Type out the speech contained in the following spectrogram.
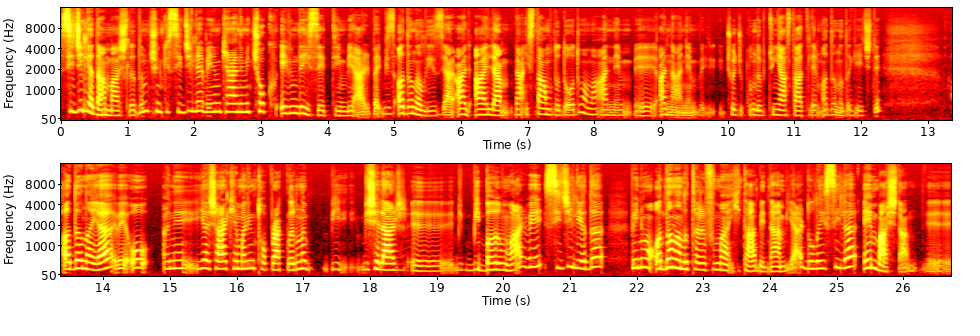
Sicilya'dan başladım. Çünkü Sicilya benim kendimi çok evimde hissettiğim bir yer. Biz Adanalıyız yani ailem ben İstanbul'da doğdum ama annem, e, anneannem çocukluğumda bütün yaz tatillerim Adana'da geçti. Adana'ya ve o hani Yaşar Kemal'in topraklarına bir, bir şeyler e, bir, bir bağım var ve Sicilya'da benim o Adanalı tarafıma hitap eden bir yer. Dolayısıyla en baştan e,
